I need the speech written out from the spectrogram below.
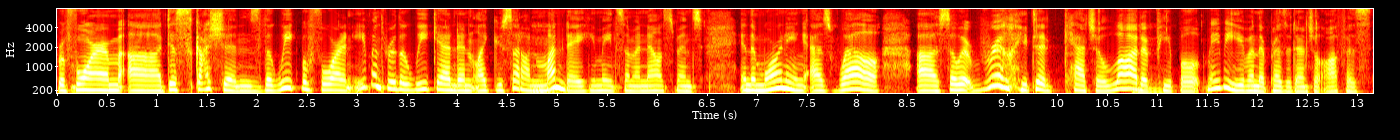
reform uh, discussions the week before and even through the weekend. And like you said, on Monday, he made some announcements in the morning as well. Uh, so it really did catch a lot of people, maybe even the presidential office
